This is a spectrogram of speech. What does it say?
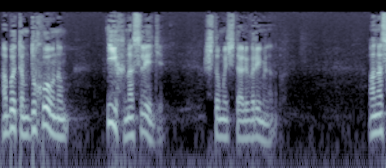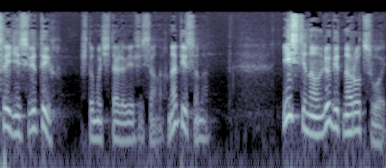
об этом духовном их наследии, что мы читали в Римлянах, о наследии святых, что мы читали в Ефесянах, написано, истинно он любит народ свой,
